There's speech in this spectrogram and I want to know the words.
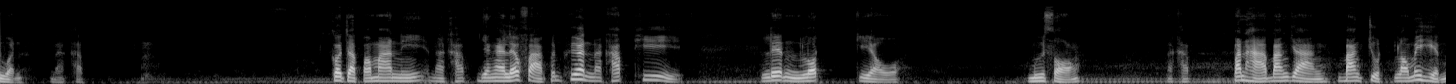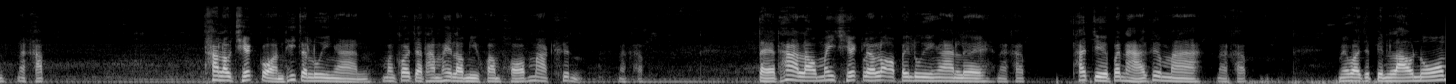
ด่วนนะครับ ก็จะประมาณนี้นะครับ ยังไงแล้วฝากเพื่อนๆนะครับที่เล่นรถเกี่ยวมือสองนะครับ ปัญหาบางอย่างบางจุดเราไม่เห็นนะครับ ถ้าเราเช็คก่อนที่จะลุยงาน มันก็จะทำให้เรามีความพร้อมมากขึ้นนะครับ แต่ถ้าเราไม่เช็คแล้วเราเอาไปลุยงานเลยนะครับ ถ้าเจอปัญหาขึ้นมานะครับ ไม่ว่าจะเป็นราวโน้ม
